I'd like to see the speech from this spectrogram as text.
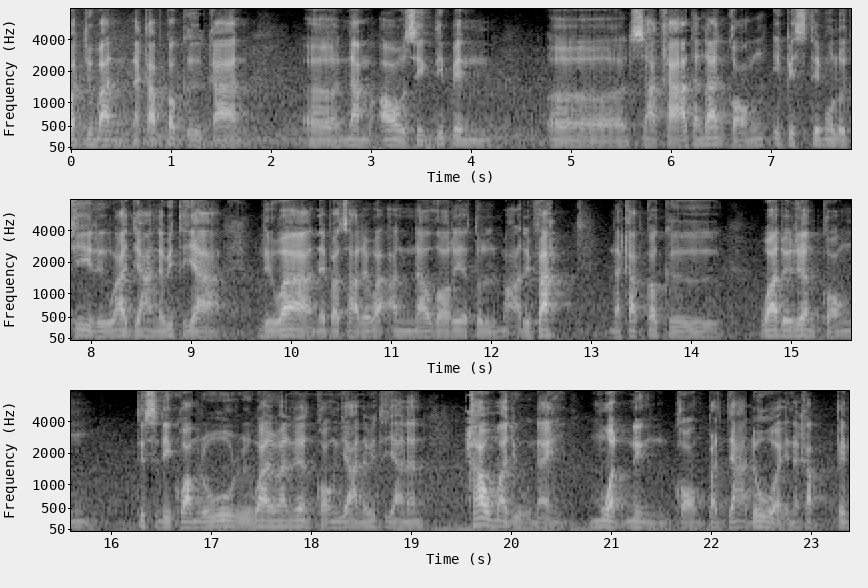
ปัจจุบันนะครับ ก็คือการนำเอาสิ่งที่เป็น สาขาทางด้านของ epistemology หรือว่าญาณวิทยา หรือว่าในภาษาเรียกว่าอันนาซอริยตุลมาริฟะนะครับก็คือว่าโดยเรื่องของทฤษฎีความรู้หรือว่าเรื่องของญาณวิทยานั้นเข้ามาอยู่ในหมวดหนึ่งของปรัชญาด้วยนะครับ เป็น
